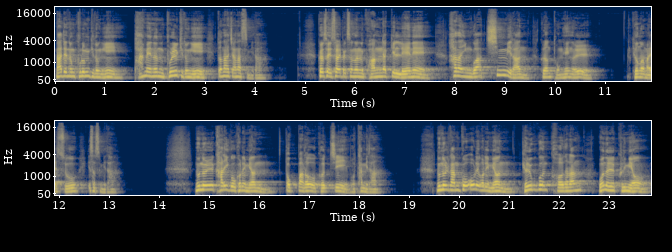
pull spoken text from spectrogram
낮에는 구름 기둥이 밤에는 불 기둥이 떠나지 않았습니다. 그래서 이스라엘 백성은 광야길 내내 하나님과 친밀한 그런 동행을 경험할 수 있었습니다. 눈을 가리고 걸으면 똑바로 걷지 못합니다. 눈을 감고 오래 걸으면 결국은 커다란 원을 그리며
